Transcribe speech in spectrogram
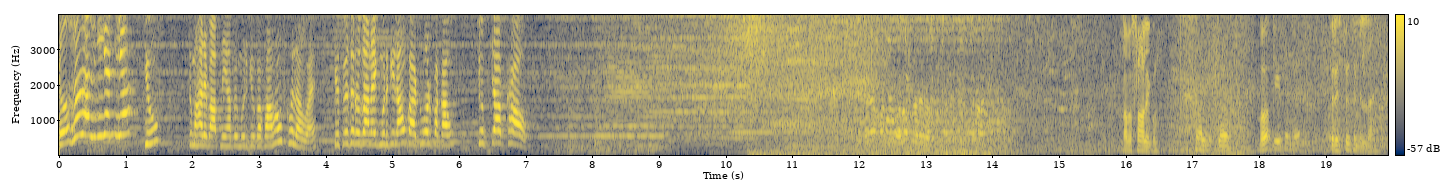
रोज रोज आलू की कतलियाँ। क्यों? तुम्हारे बाप ने यहाँ पे मुर्गियों का फार्म हाउस खोला हुआ है। कि उसमें से रोज़ाना एक मुर्गी लाऊं काटूं और पकाऊं? चुपचाप खाओ। अब असलकुम प्रिंसिपल से मिलना है।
